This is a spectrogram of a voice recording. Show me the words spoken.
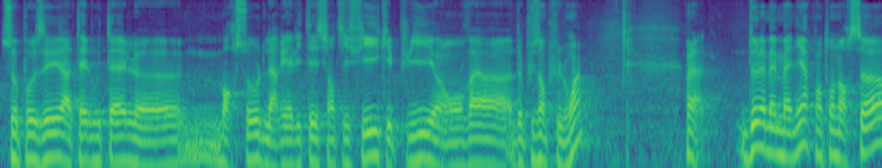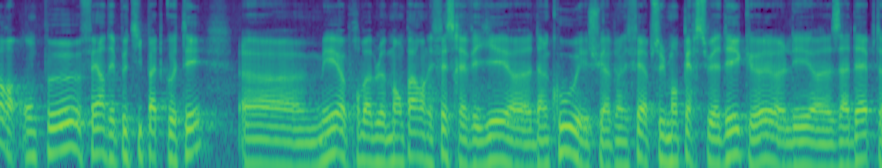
s'opposer à tel ou tel euh, morceau de la réalité scientifique et puis on va de plus en plus loin. Voilà. De la même manière, quand on en ressort, on peut faire des petits pas de côté, euh, mais euh, probablement pas en effet se réveiller euh, d'un coup. Et je suis en effet absolument persuadé que les adeptes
